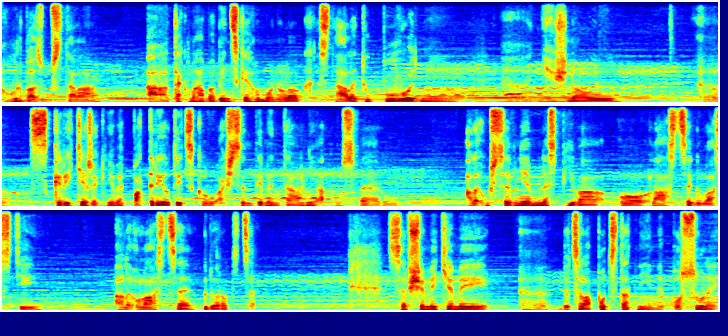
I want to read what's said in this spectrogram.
Hudba zůstala a tak má babinského monolog stále tu původní, eh, něžnou, eh, skrytě řekněme patriotickou až sentimentální atmosféru, ale už se v něm nespívá o lásce k vlasti, ale o lásce k dorodce. Se všemi těmi docela podstatnými posuny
